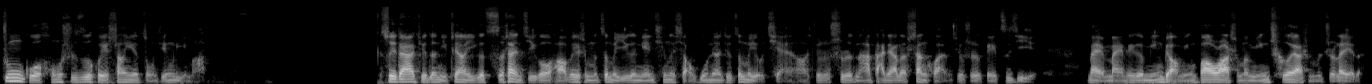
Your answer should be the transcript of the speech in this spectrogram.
中国红十字会商业总经理嘛。所以大家觉得你这样一个慈善机构哈，为什么这么一个年轻的小姑娘就这么有钱啊？就是是不是拿大家的善款，就是给自己买买这个名表、名包啊，什么名车呀，什么之类的。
